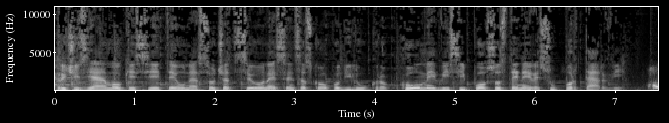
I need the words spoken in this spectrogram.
Precisiamo che siete un'associazione senza scopo di lucro. Come vi si può sostenere, supportarvi? È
